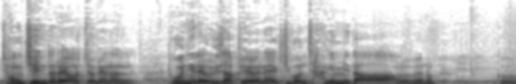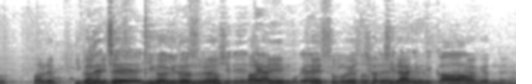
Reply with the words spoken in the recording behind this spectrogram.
정치인들의 어쩌면은 본인의 의사 표현의 기본 장입니다. 그러면은 그 빨리 기각이 됐, 기각이 이런 됐으면 현실이 빨리 대한민국의 페이스북에서 현실 내려야겠- 아닙니까? 내려야겠네요.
